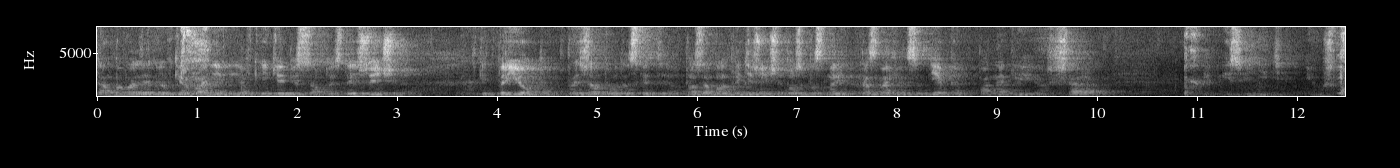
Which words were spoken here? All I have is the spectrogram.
Там бывает, я говорю, в Германии, я в книге описал, то есть стоит женщина, сказать, прием, там, проезжал кого-то, сказать, должна была прийти женщина, должен посмотреть, размахивается немка по ноге шара, говорит, извините, и ушла.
